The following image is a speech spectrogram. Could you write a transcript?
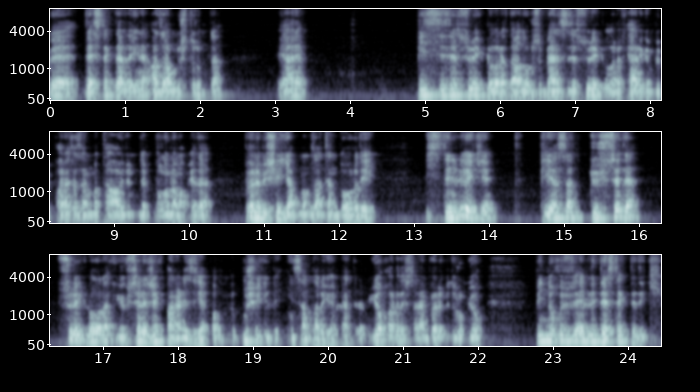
Ve destekler de yine azalmış durumda. Yani biz size sürekli olarak daha doğrusu ben size sürekli olarak her gün bir para kazanma taahhüdünde bulunamam. Ya da böyle bir şey yapmam zaten doğru değil. İsteniliyor ki piyasa düşse de sürekli olarak yükselecek analizi yapalım ve bu şekilde insanlara yönlendirelim. Yok arkadaşlar yani böyle bir durum yok. 1950 destek dedik.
